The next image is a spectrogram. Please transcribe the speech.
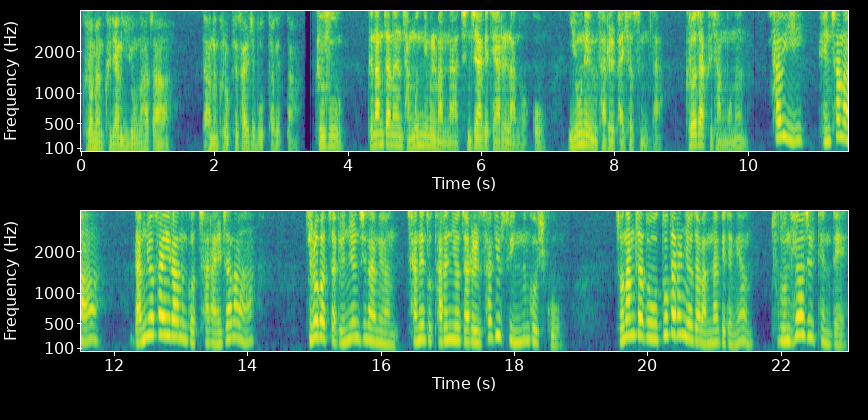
그러면 그냥 이혼하자. 나는 그렇게 살지 못하겠다. 그 후 그 남자는 장모님을 만나 진지하게 대화를 나누었고 이혼의 의사를 밝혔습니다. 그러자 그 장모는 사위 괜찮아. 남녀 사이라는 거 잘 알잖아. 길어봤자 몇 년 지나면 자네도 다른 여자를 사귈 수 있는 것이고 저 남자도 또 다른 여자 만나게 되면 둘은 헤어질 텐데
